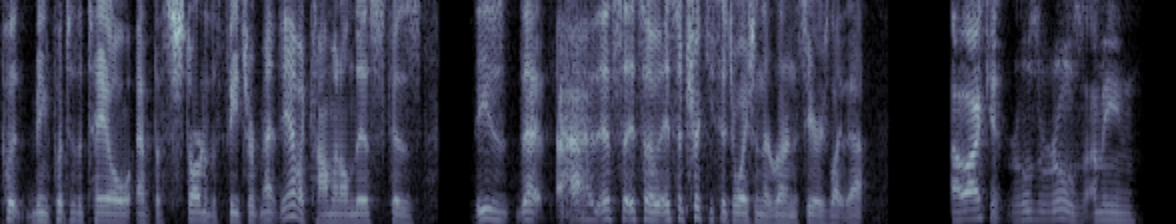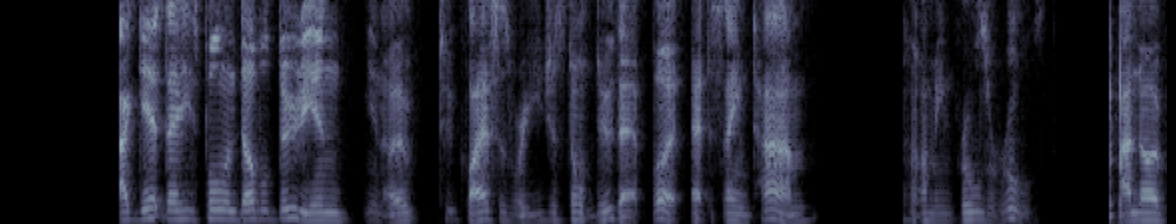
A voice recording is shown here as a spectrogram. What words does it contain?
put being put to the tail at the start of the feature. Matt, do you have a comment on this? Because these that uh, it's it's a it's a tricky situation. They're running a series like that. I like it. Rules are rules. I mean, I get that he's pulling double duty in you know two classes where you just don't do that, but at the same time, I mean, rules are rules. I know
